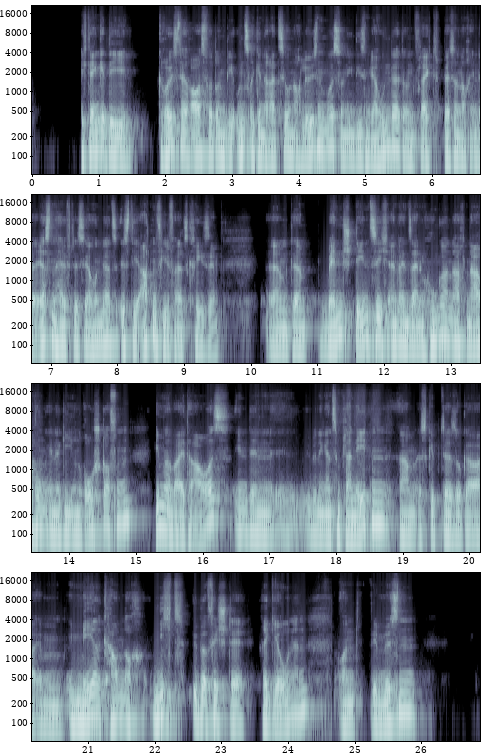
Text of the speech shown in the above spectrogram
Ich denke, die größte Herausforderung, die unsere Generation auch lösen muss und in diesem Jahrhundert und vielleicht besser noch in der ersten Hälfte des Jahrhunderts, ist die Artenvielfaltskrise. Ähm, der Mensch dehnt sich einfach in seinem Hunger nach Nahrung, Energie und Rohstoffen immer weiter aus in den, über den ganzen Planeten. Ähm, es gibt ja sogar im, im Meer kaum noch nicht überfischte Regionen und wir müssen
